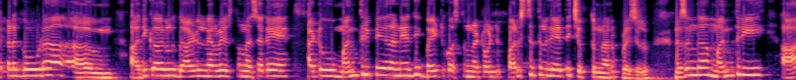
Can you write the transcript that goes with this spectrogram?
ఎక్కడ కూడా అధికారులు దాడులు నిర్వహిస్తున్నా సరే అటు మంత్రి పేరు అనేది బయటకు వస్తున్నటువంటి పరిస్థితులుగా అయితే చెప్తున్నారు ప్రజలు. నిజంగా మంత్రి ఆ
